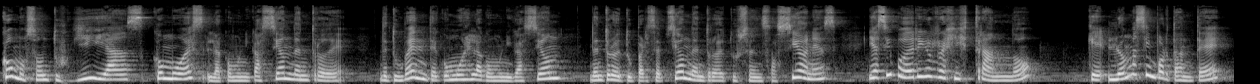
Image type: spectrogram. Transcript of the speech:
cómo son tus guías, cómo es la comunicación dentro de, tu mente, cómo es la comunicación dentro de tu percepción, dentro de tus sensaciones, y así poder ir registrando que lo más importante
